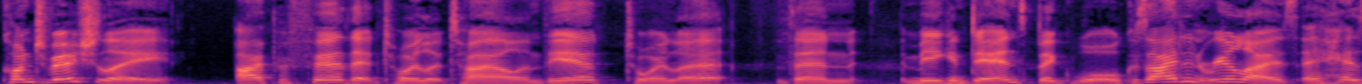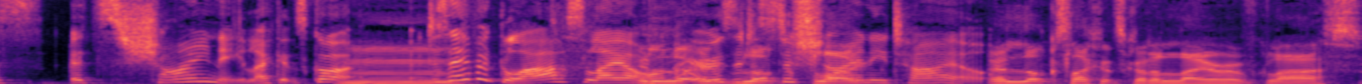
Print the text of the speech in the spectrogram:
Controversially, I prefer that toilet tile in their toilet than Meg and Dan's big wall because I didn't realize it has. It's shiny. Like it's got. Mm. Does it have a glass layer on lo- it, or is it just a shiny like- tile? It looks like it's got a layer of glass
